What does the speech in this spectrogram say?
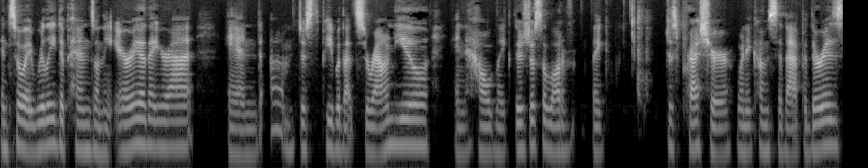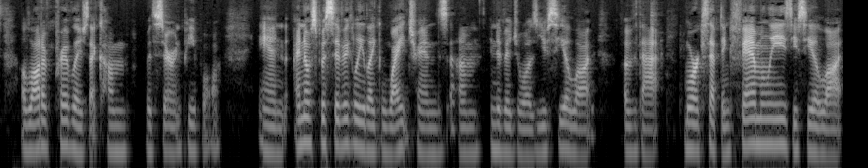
And so it really depends on the area that you're at and um, just the people that surround you and how like there's just a lot of like just pressure when it comes to that but there is a lot of privilege that come with certain people. And i know specifically like white trans um, individuals you see a lot of that more accepting families you see a lot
